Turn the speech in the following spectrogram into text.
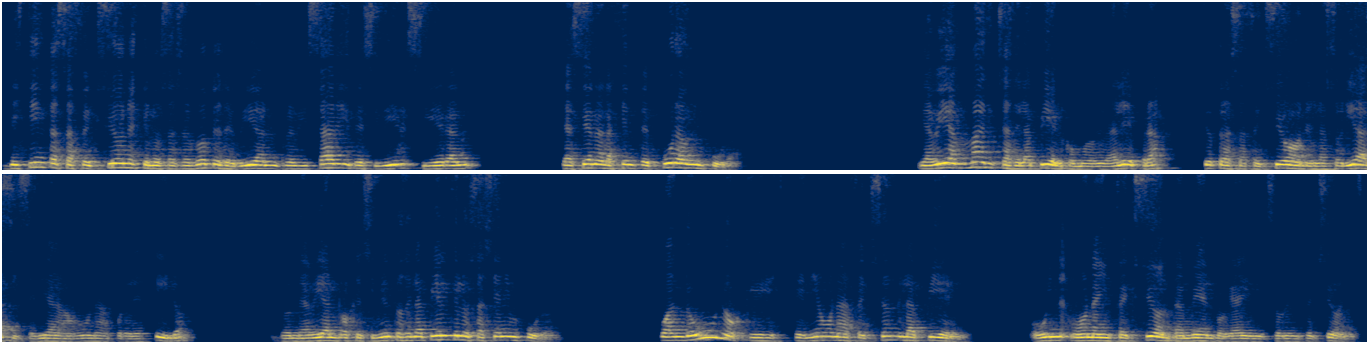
distintas afecciones que los sacerdotes debían revisar y decidir si eran, que hacían a la gente pura o impura. Y había manchas de la piel, como la lepra, y otras afecciones, la psoriasis sería una por el estilo, donde había enrojecimientos de la piel que los hacían impuros. Cuando uno que tenía una afección de la piel, o una, infección también, porque hay sobreinfecciones,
